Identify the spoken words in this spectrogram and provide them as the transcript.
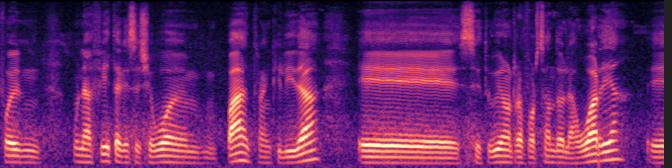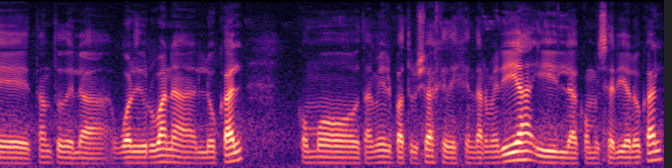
fue una fiesta que se llevó en paz, tranquilidad, eh, se estuvieron reforzando las guardias, eh, tanto de la Guardia Urbana local como también el patrullaje de Gendarmería y la comisaría local.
